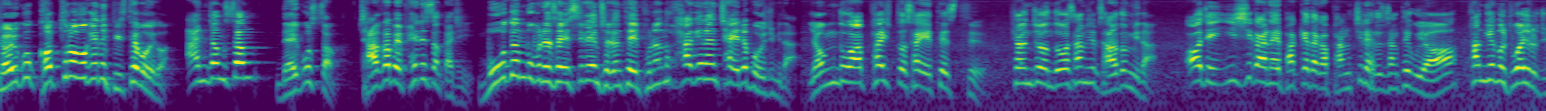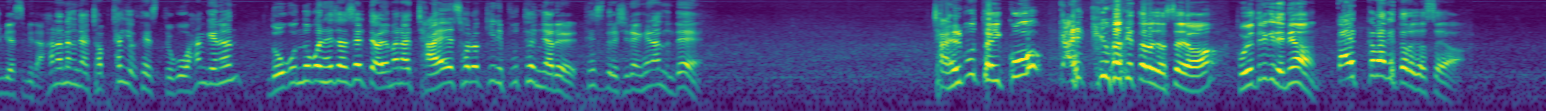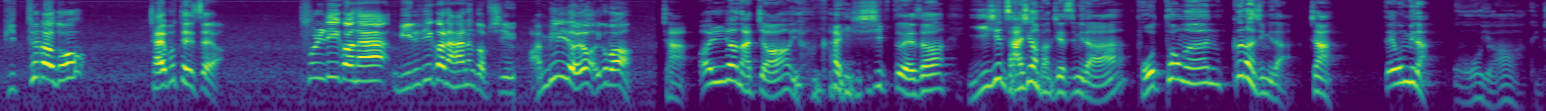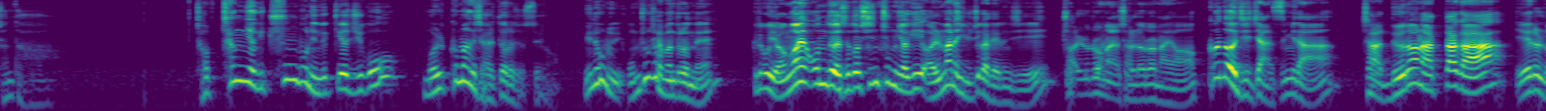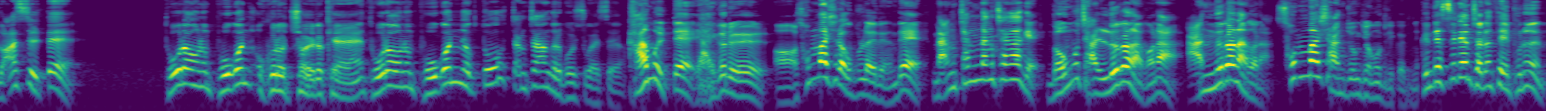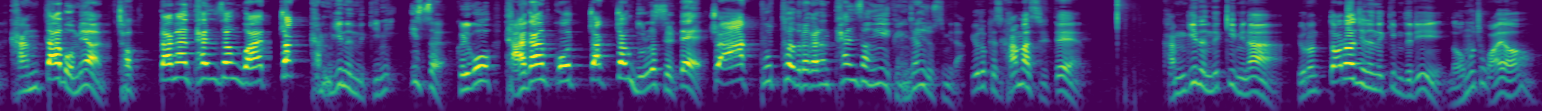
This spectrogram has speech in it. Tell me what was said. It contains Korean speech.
결국 겉으로 보기에는 비슷해 보여도 안정성, 내구성, 작업의 편의성까지 모든 부분에서의 3M 절연 테이프는 확연한 차이를 보여줍니다. 0도와 80도 사이의 테스트. 현재 온도 34도입니다. 어제 이 시간에 밖에다가 방치를 해둔 상태고요. 환경을 두 가지로 준비했습니다. 하나는 그냥 접착력 테스트고 한 개는 노곤노곤 해졌을 때 얼마나 잘 서로끼리 붙었냐를 테스트를 진행해놨는데 잘 붙어 있고 깔끔하게 떨어졌어요. 보여드리게 되면 깔끔하게 떨어졌어요. 비틀어도 잘 붙어 있어요. 풀리거나 밀리거나 하는 것 없이 안 밀려요. 이거 봐. 자, 얼려놨죠. 영하 20도에서 24시간 방치했습니다. 보통은 끊어집니다. 자, 떼봅니다. 오, 야, 괜찮다. 접착력이 충분히 느껴지고 멀끔하게 잘 떨어졌어요. 얘네 오늘 엄청 잘 만들었네. 그리고 영하의 온도에서도 신축력이 얼마나 유지가 되는지 잘 늘어나요, 잘 늘어나요. 끊어지지 않습니다. 자, 늘어났다가 얘를 놨을 때 돌아오는 복원, 어, 그렇죠, 이렇게 돌아오는 복원력도 짱짱한 걸 볼 수가 있어요. 감을 때, 야 이거를 어, 손맛이라고 불러야 되는데 낭창낭창하게 너무 잘 늘어나거나 안 늘어나거나 손맛이 안 좋은 경우도 있거든요. 근데 3M 절연 테이프는 감다 보면 적당한 탄성과 쫙 감기는 느낌이 있어요. 그리고 다 감고 쫙쫙 눌렀을 때 쫙 붙어 들어가는 탄성이 굉장히 좋습니다. 이렇게 해서 감았을 때 감기는 느낌이나 이런 떨어지는 느낌들이 너무 좋아요.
